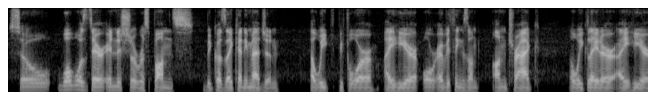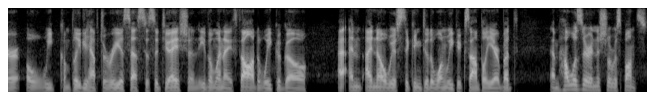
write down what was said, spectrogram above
So, what was their initial response? Because I can imagine a week before I hear, or oh, everything's on, on track. A week later, I hear, oh, we completely have to reassess the situation, even when I thought a week ago. And I know we're sticking to the one week example here, but um, how was their initial response?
